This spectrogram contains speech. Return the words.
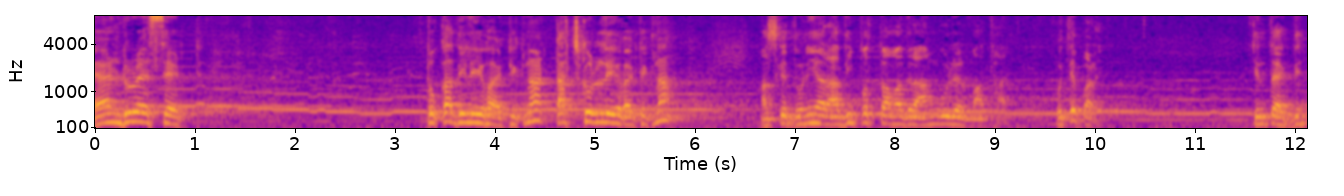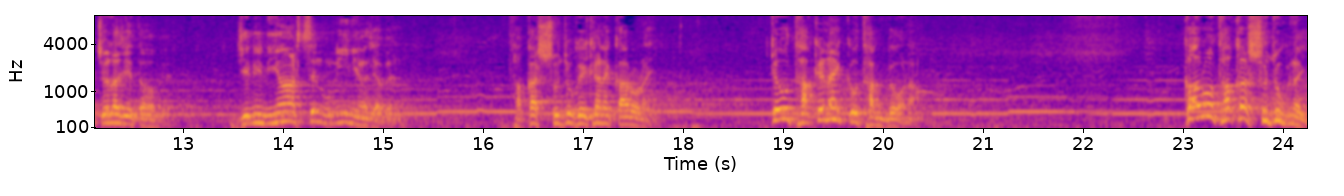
অ্যান্ড্রয়েড সেট টোকা দিলেই হয়, ঠিক না? টাচ করলেই হয়, ঠিক না? আজকে দুনিয়ার আধিপত্য আমাদের আঙ্গুলের মাথায়, হতে পারে। কিন্তু একদিন চলে যেতে হবে। যিনি নিয়ে আসছেন, উনিই নিয়ে যাবেন। থাকার সুযোগ এখানে কারও নাই। কেউ থাকে নাই, কেউ থাকবেও না। কারও থাকার সুযোগ নাই।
